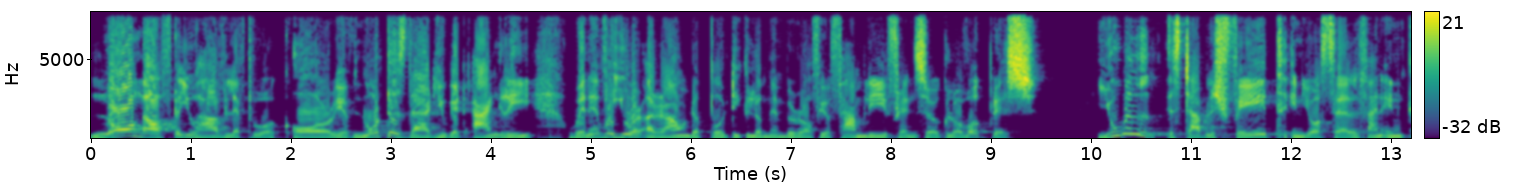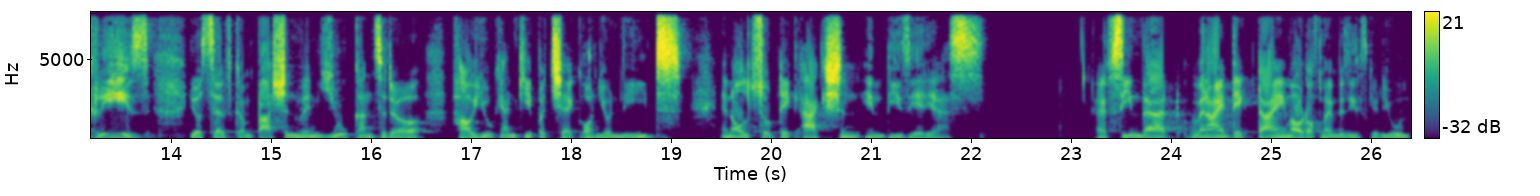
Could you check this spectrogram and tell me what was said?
long after you have left work, or you have noticed that you get angry whenever you are around a particular member of your family, friend circle, or workplace. You will establish faith in yourself and increase your self compassion when you consider how you can keep a check on your needs and also take action in these areas. I've seen that when I take time out of my busy schedule,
